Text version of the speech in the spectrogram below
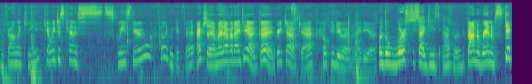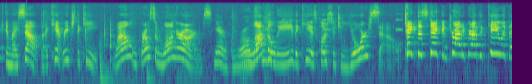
You found the key? Can't we just kind of squeeze through? I feel like we could fit. Actually, I might have an idea. Good. Great job, Jack. Hope you do have an idea. Or the worstest ideas ever. Found a random stick in my cell, but I can't reach the key. Well, grow some longer arms. They're. Luckily, the key is closer to your cell. Take the stick and try to grab the key with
